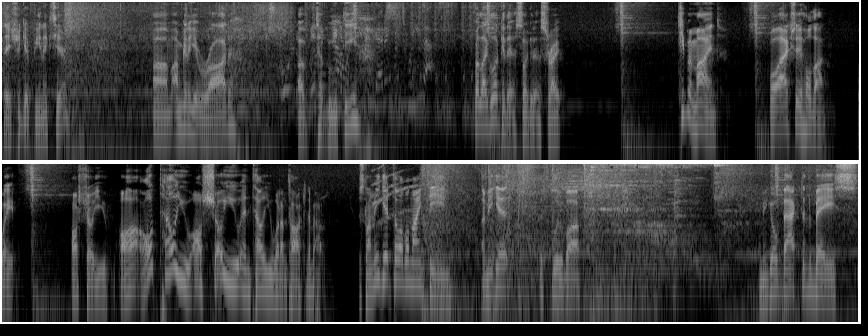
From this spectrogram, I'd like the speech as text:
They should get Phoenix here. Um, I'm gonna get Rod of Tahuti. But like, look at this. Look at this, right? Keep in mind. Well, actually, hold on. Wait. I'll show you. I'll, I'll tell you. I'll show you and tell you what I'm talking about. Just let me get to level 19. Let me get this blue buff. Let me go back to the base.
